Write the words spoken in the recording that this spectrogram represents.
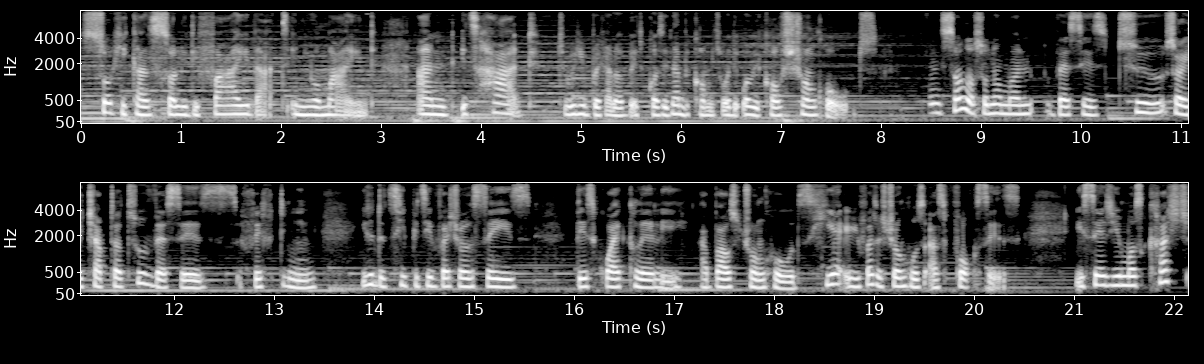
so he can solidify that in your mind. And it's hard to really break out of it because it then becomes what, we call strongholds. In Song of Solomon, verses 2, sorry, chapter 2, verses 15, using the TPT version says this quite clearly about strongholds. Here it refers to strongholds as foxes. He says, You must catch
